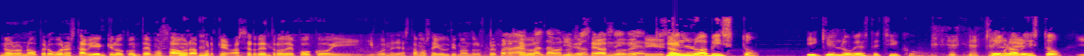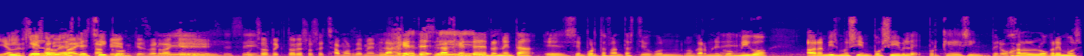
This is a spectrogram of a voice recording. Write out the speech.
No, no, no, pero bueno, está bien que lo contemos ahora porque va a ser dentro de poco y, bueno, ya estamos ahí ultimando los preparativos y deseando decir. ¿Quién lo ha visto ¿Y quién lo ve a este chico? ¿Quién lo ha visto? ¿Y, quién lo ve a este chico? que es verdad que muchos lectores os echamos de menos. La, gente, la gente de Planeta eh, se porta fantástico con, con Carmen y conmigo. Ahora mismo es imposible, porque es pero ojalá lo logremos.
